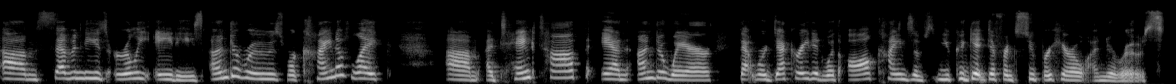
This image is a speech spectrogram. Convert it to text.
um, 70s, early 80s, underoos were kind of like um, a tank top and underwear that were decorated with all kinds of. You could get different superhero underoos.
